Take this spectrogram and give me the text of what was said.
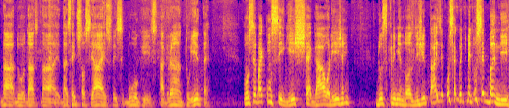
da, do, das, da, das redes sociais, Facebook, Instagram, Twitter, você vai conseguir chegar à origem dos criminosos digitais e, consequentemente, você banir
